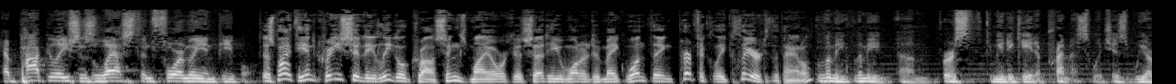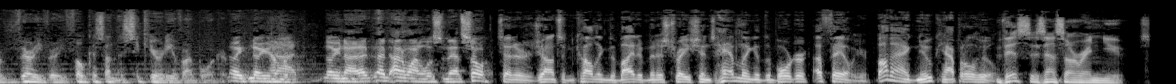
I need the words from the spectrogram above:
have populations less than 4 million people. Despite the increase in illegal crossings, Mayorkas said he wanted to make one thing perfectly clear to the panel. Let me, let me um, first communicate a premise, which is we are very, very focused on the security of our border. No, no you're Number, not. No, you're not. I, I, don't want to listen to that. So, Senator Johnson calling the Biden administration's handling of the border a failure. Bob Agnew, Capitol Hill. This is SRN News.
